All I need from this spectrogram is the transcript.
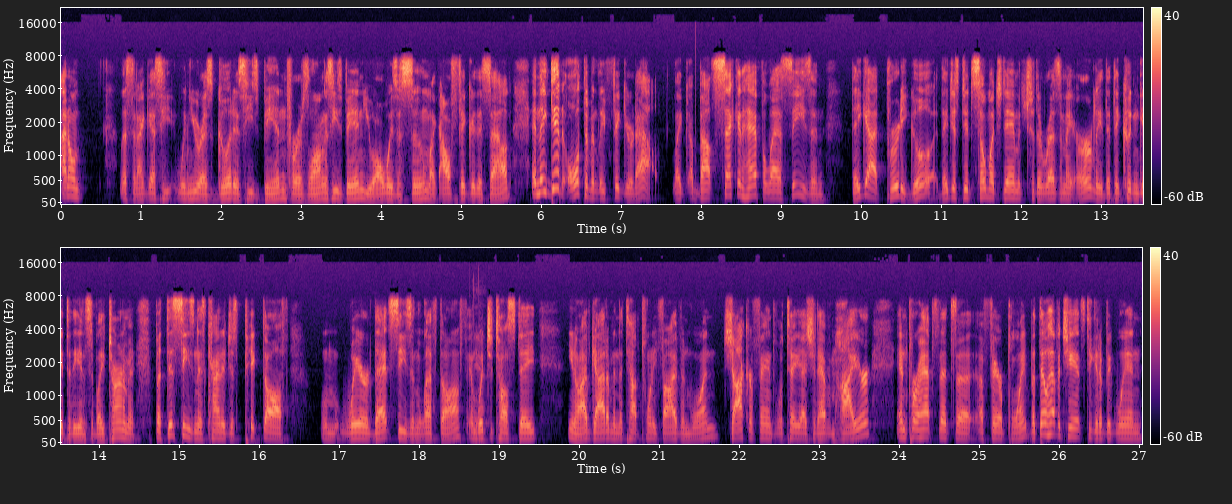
I don't listen. I guess he when you're as good as he's been for as long as he's been, you always assume like I'll figure this out, and they did ultimately figure it out. Like about second half of last season, they got pretty good. They just did so much damage to their resume early that they couldn't get to the NCAA tournament. But this season has kind of just picked off um, where that season left off, and yeah. Wichita State you know, I've got him in the top 25 and one. Shocker fans will tell you I should have him higher, and perhaps that's a, a fair point. But they'll have a chance to get a big win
